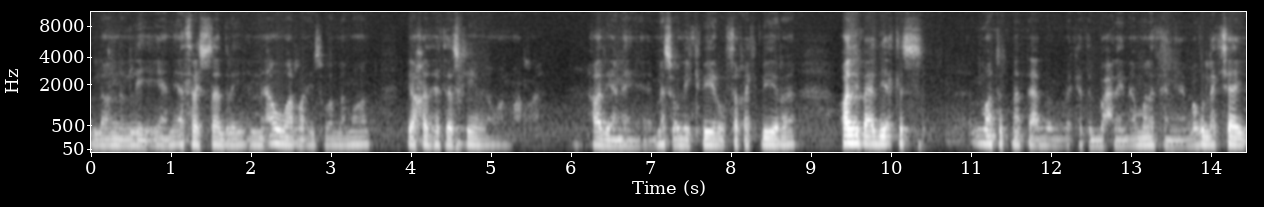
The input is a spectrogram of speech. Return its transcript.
لأن اللي يعني اثرج صدري إن أول رئيس برلمان يأخذها تزكيه من أول مرة. هذه يعني مسؤولية كبيرة وثقة كبيرة. وهذه بعد يعكس ما تتمتع بمملكة البحرين. أمانة يعني بقول لك شيء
